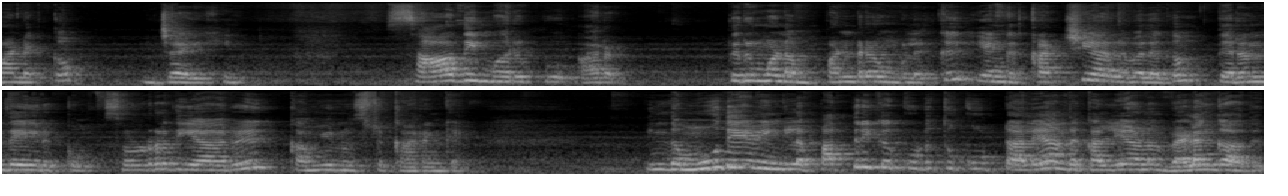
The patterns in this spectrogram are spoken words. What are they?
வணக்கம் ஜெய்ஹிந்த் சாதி மறுப்பு அற திருமணம் பண்ணுறவங்களுக்கு எங்கள் கட்சி அலுவலகம் திறந்தே இருக்கும். சொல்கிறது யாரு? கம்யூனிஸ்டுக்காரங்க. இந்த மூதேவிங்களை பத்திரிக்கை கொடுத்து கூப்பிட்டாலே அந்த கல்யாணம் விளங்காது.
